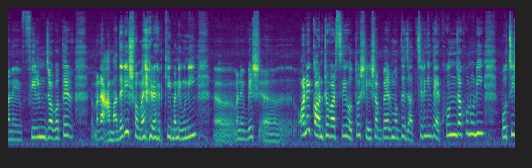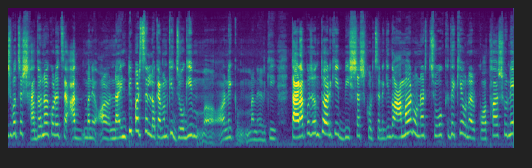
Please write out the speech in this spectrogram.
মানে ফিল্ম জগতের মানে আমাদেরই সময়ের আর কি মানে উনি মানে বেশ অনেক কন্ট্রোভার্সি হতো সেই সবের মধ্যে যাচ্ছে না কিন্তু এখন যখন উনি পঁচিশ বছর সাধনা করেছে, আদ মানে নাইনটি পার্সেন্ট লোক, এমনকি যোগী অনেক মানে আর কি, তারা পর্যন্ত আর কি বিশ্বাস করছে না। কিন্তু আমার ওনার চোখ দেখে, ওনার কথা শুনে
